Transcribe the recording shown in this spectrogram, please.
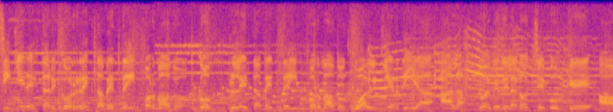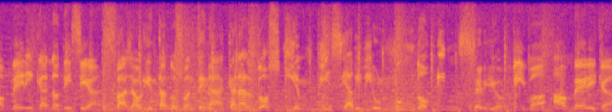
Si quiere estar correctamente informado, completamente informado cualquier día, a las 9 de la noche busque América Noticias. Vaya orientando su antena a Canal 2 y empiece a vivir un mundo en serio. ¡Viva América!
